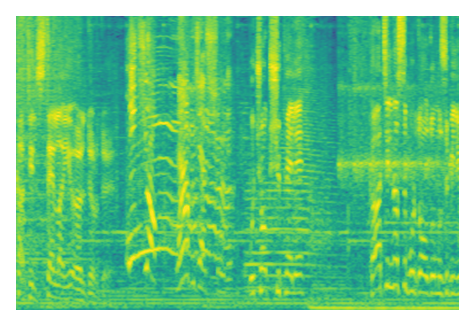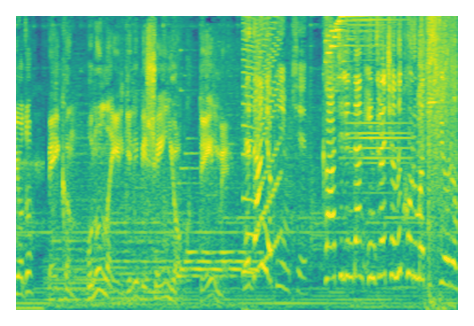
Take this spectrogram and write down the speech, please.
Katil Stella'yı öldürdü. Hiç yok. Ne yapacağız şimdi? Bu çok şüpheli. Katil nasıl burada olduğumuzu biliyordu. Bacon, bununla ilgili bir şeyin yok, değil mi? Neden yapayım ki? Katilinden Indra Chan'ı korumak istiyorum.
